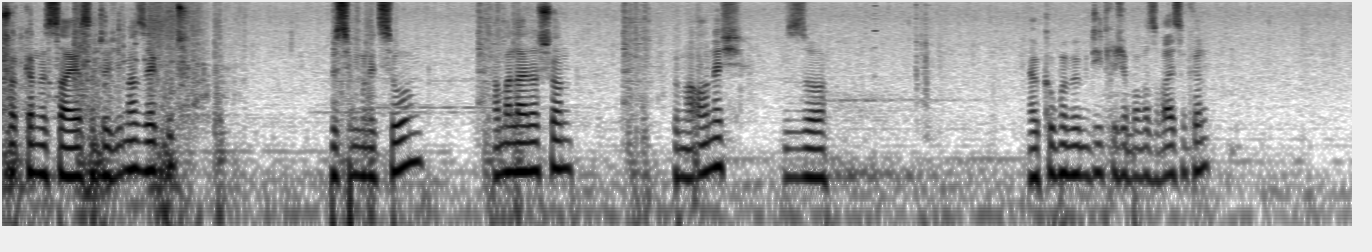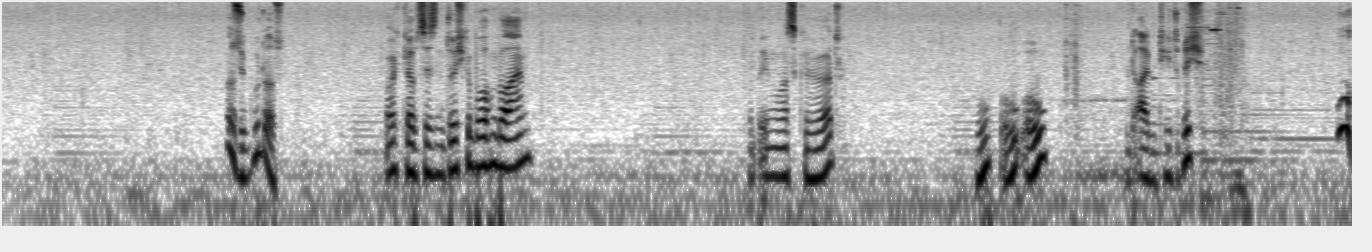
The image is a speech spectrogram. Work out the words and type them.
Shotgun Messiah ist natürlich immer sehr gut. Bisschen Munition. Haben wir leider schon. Können wir auch nicht. So. Ja, gucken wir mit dem Dietrich, ob wir was reißen können. Oh, sieht gut aus. Oh, ich glaube, sie sind durchgebrochen bei einem. Ich habe irgendwas gehört. Oh, oh, oh. Mit einem Dietrich. Oh.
